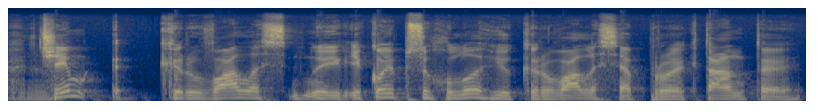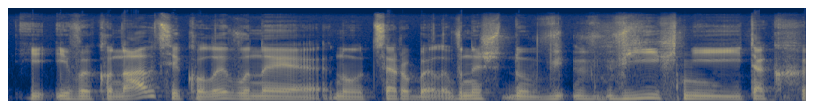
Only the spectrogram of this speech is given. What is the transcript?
Е, Чим керувалася, ну якою психологією керувалися проєктанти і і виконавці, коли вони ну, це робили? Вони ж ну, в, в їхній так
